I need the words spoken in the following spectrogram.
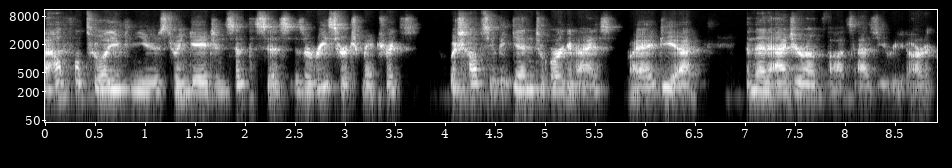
A helpful tool you can use to engage in synthesis is a research matrix, which helps you begin to organize by idea and then add your own thoughts as you read articles.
